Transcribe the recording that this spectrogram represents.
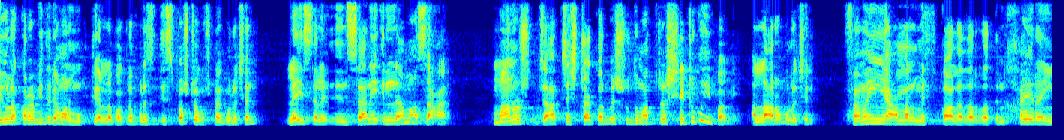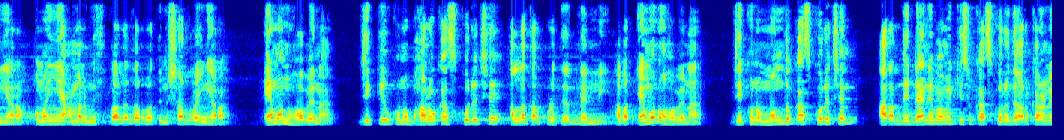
এগুলো করার ভিতরে আমার মুক্তি। আল্লাহ ফকরবুল ইজত স্পষ্ট ঘোষণা করেছেন লাইসাল ইনসানি ইল্লামা সাহা মানুষ যা চেষ্টা করবে শুধুমাত্র সেটুকুই পাবে। আল্লাহ আরও বলেছেন ফামাইয়া আমাল মিসকাল দাররাতিন খায়রাইয়ারা ওমাইয়া আমাল মিসকাল দাররাতিন শাররাইয়ারা এমন হবে না যে কেউ কোনো ভালো কাজ করেছে, আল্লাহ তার প্রতিদান দেননি। আবার এমনও হবে না যে কোনো মন্দ কাজ করেছেন, আর আপনি ডানে বামে কিছু কাজ করে দেওয়ার কারণে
